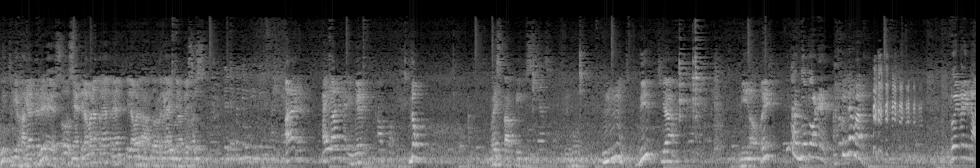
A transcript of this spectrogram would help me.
300 pesos. Yan, tilawan na to yan, yan, tilawan na to, 300 pesos. Pwede ko din. Ay, ay lang ka email. Opo. Look! May toppings. Yes. Mmm, beef siya. Minaw, eh, Nagluto rin. Ano naman? Buhay pa rin ka.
